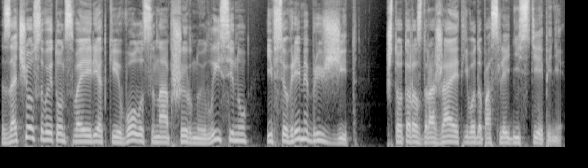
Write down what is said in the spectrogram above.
зачесывает он свои редкие волосы на обширную лысину и все время брюзжит – что-то раздражает его до последней степени.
